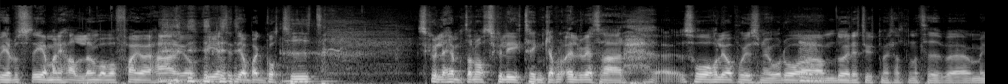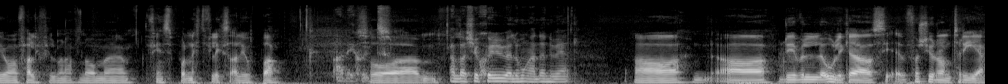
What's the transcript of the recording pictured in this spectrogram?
helt plötsligt är man i hallen och bara vad fan jag är här? Jag vet inte, jag har bara gått hit. Skulle hämta något, skulle tänka på något, eller du vet så här. Så håller jag på just nu och då, Mm. då är det ett utmärkt alternativ eh, med Johan Falk-filmerna. De eh, finns på Netflix allihopa. Ja det är sjukt. Så ehm, Alla 27 eller hur många det nu är. Ja, ja, det är väl olika. Först gjorde de tre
